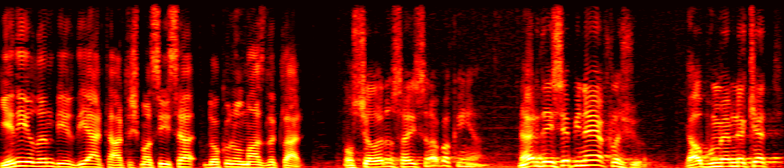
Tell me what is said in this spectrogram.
Yeni yılın bir diğer tartışması ise dokunulmazlıklar. Dosyaların sayısına bakın ya. Neredeyse bine yaklaşıyor. Ya bu memleket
